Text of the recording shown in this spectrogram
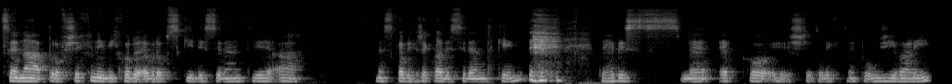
cena pro všechny východoevropské disidenty a dneska bych řekla disidentky. Tehdy jsme jako ještě tolik nepoužívali.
